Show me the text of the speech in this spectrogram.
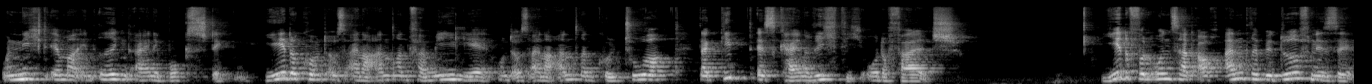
Und nicht immer in irgendeine Box stecken. Jeder kommt aus einer anderen Familie und aus einer anderen Kultur. Da gibt es kein richtig oder falsch. Jeder von uns hat auch andere Bedürfnisse,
